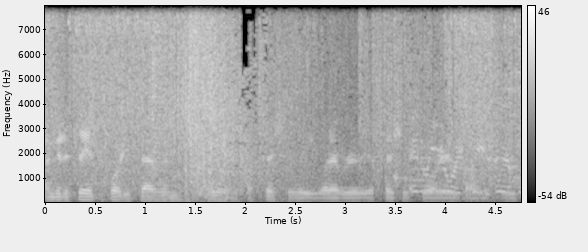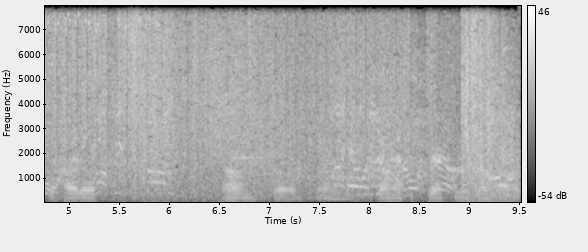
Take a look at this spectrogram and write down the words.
I'm gonna say it's 47. It'll officially, whatever the official story is, obviously the title. Um, so uh, don't have to correct me that one.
